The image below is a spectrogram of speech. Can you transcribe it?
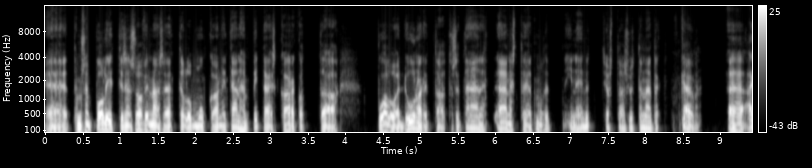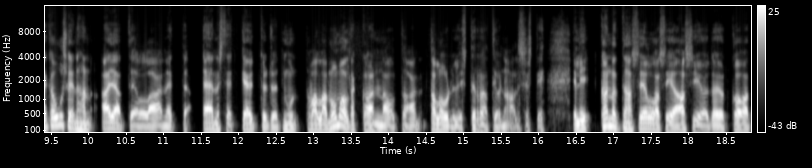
eh, tämmöisen poliittisen sovinnaisajattelun mukaan, niin tämähän pitäisi karkottaa puolueen duunaritautaiset äänestäjät, mutta niin ei nyt jostain syystä näitä käyvän. Aika useinhan ajatellaan, että äänestäjät käyttäytyvät niin tavallaan omalta kannaltaan taloudellisesti rationaalisesti. Eli kannatetaan sellaisia asioita, jotka ovat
